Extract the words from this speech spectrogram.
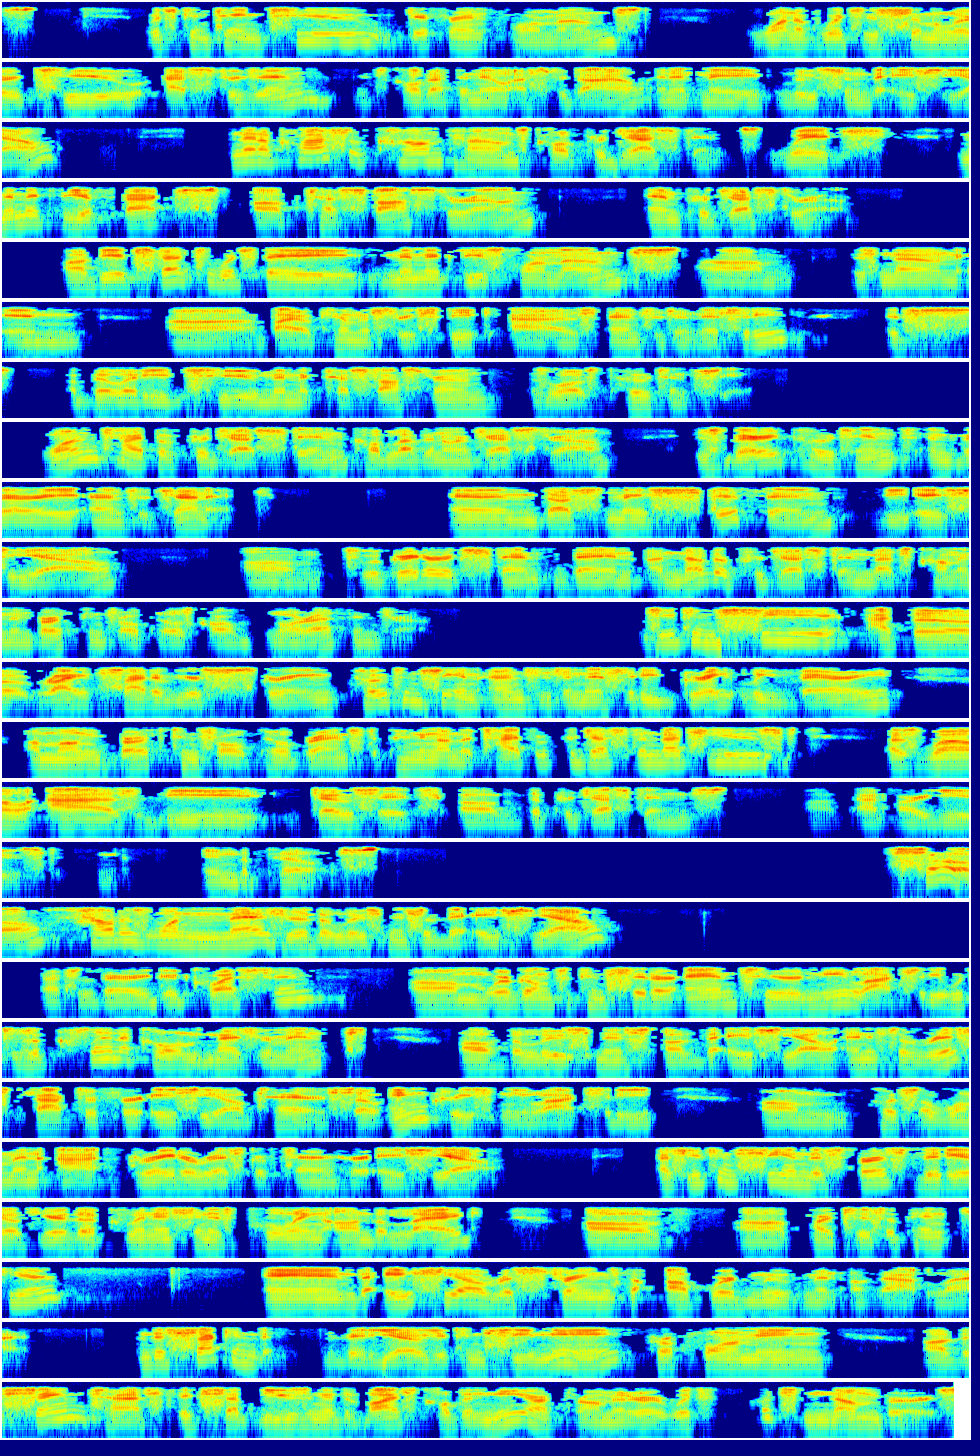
which contain two different hormones, one of which is similar to estrogen. It's called ethinyl estradiol, and it may loosen the ACL. And then a class of compounds called progestins, which mimic the effects of testosterone and progesterone. Uh, the extent to which they mimic these hormones um, is known in uh, biochemistry speak as androgenicity, its ability to mimic testosterone as well as potency. One type of progestin called levonorgestrel is very potent and very androgenic and thus may stiffen the ACL um, to a greater extent than another progestin that's common in birth control pills called norethindrone. As you can see at the right side of your screen, potency and androgenicity greatly vary among birth control pill brands depending on the type of progestin that's used, as well as the dosage of the progestins uh, that are used in the pills. So how does one measure the looseness of the ACL? That's a very good question. Um, we're going to consider anterior knee laxity, which is a clinical measurement of the looseness of the ACL, and it's a risk factor for ACL tears. So increased knee laxity um, puts a woman at greater risk of tearing her ACL. As you can see in this first video here, the clinician is pulling on the leg of a participant here, and the ACL restrains the upward movement of that leg. In the second video, you can see me performing uh, the same test except using a device called a knee arthrometer which puts numbers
